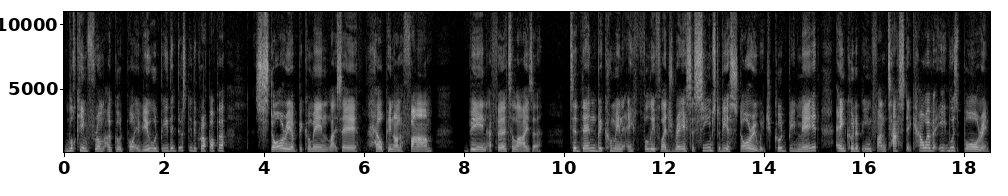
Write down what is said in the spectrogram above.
looking from a good point of view would be that Dusty the Crophopper story of becoming, like say, helping on a farm, being a fertilizer, to then becoming a fully fledged racer seems to be a story which could be made and could have been fantastic. However, it was boring.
